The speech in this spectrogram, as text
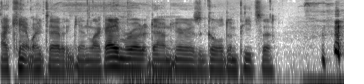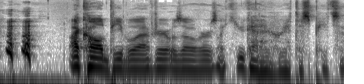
I can't wait to have it again. Like I even wrote it down here as a golden pizza. I called people after it was over. It was like, you gotta go get this pizza.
